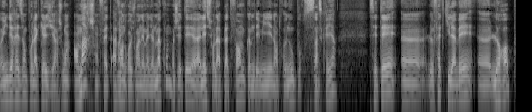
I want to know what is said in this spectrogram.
Moi, une des raisons pour laquelle j'ai rejoint En Marche, en fait, avant de rejoindre Emmanuel Macron, moi j'étais allé sur la plateforme, comme des milliers d'entre nous, pour s'inscrire. C'était euh, le fait qu'il avait euh, l'Europe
